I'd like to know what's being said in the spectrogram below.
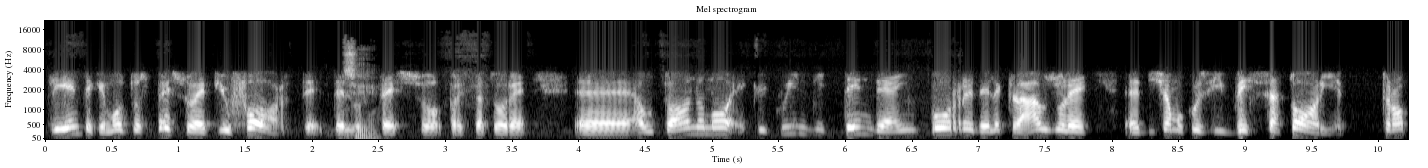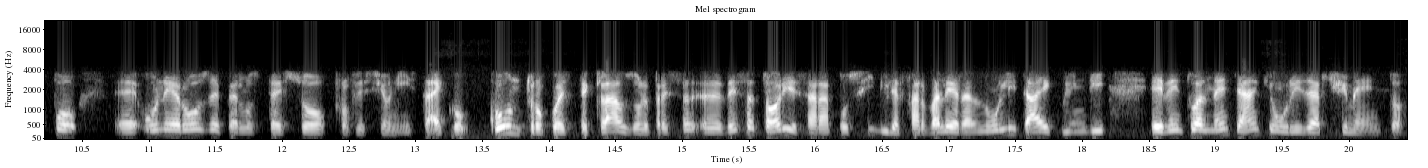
cliente che molto spesso è più forte dello Sì. stesso prestatore eh, autonomo e che quindi tende a imporre delle clausole, eh, diciamo così, vessatorie, troppo eh, onerose per lo stesso professionista. Ecco, contro queste clausole eh, vessatorie sarà possibile far valere la nullità e quindi eventualmente anche un risarcimento.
